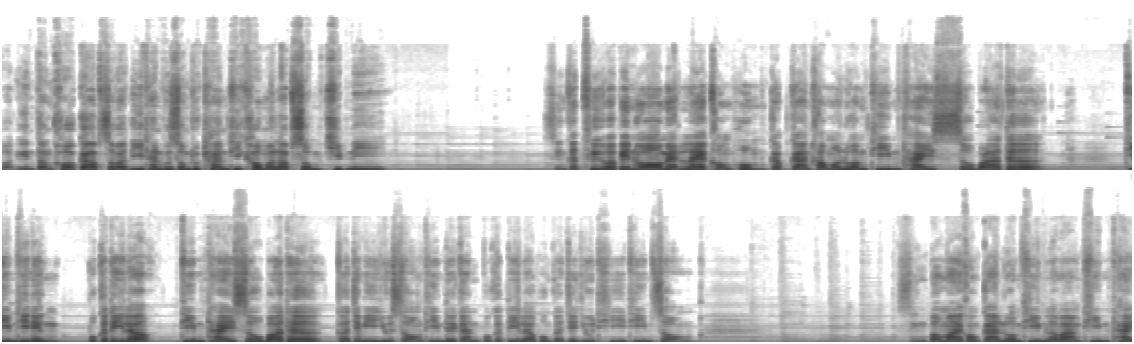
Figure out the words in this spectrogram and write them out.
ก่อนอื่นต้องขอกราบสวัสดีท่านผู้ชมทุกท่านที่เข้ามารับชมคลิปนี้ ซึ่งก็ถือว่าเป็นวอลแมตช์แรกของผมกับการเข้ามาร่วมทีมไทยโซบราเตอร์ทีมที่ 1 ปกติแล้วทีมไทยโซบราเตอร์ก็จะมีอยู่ 2 ทีมด้วยกันปกติแล้วผมก็จะอยู่ที่ทีม 2 ซึ่งเป้าหมายของการรวมทีมระหว่างทีมไทย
